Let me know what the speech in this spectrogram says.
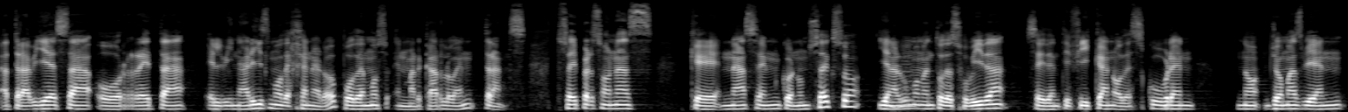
atraviesa o reta el binarismo de género podemos enmarcarlo en trans. Entonces hay personas que nacen con un sexo y en algún momento de su vida se identifican o descubren, no, yo más bien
